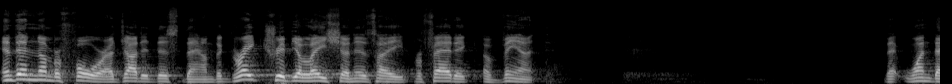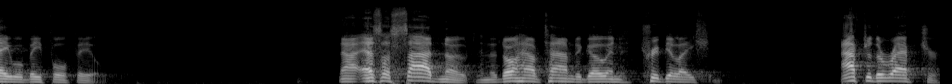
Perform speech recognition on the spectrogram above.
And then, number four, I jotted this down. The Great Tribulation is a prophetic event that one day will be fulfilled. Now, as a side note, and I don't have time to go into tribulation, after the rapture,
